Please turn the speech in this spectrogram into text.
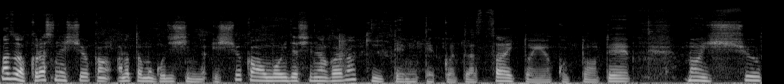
まずは暮らしの一週間、あなたもご自身の一週間を思い出しながら聞いてみてください。ということで、まあ一週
